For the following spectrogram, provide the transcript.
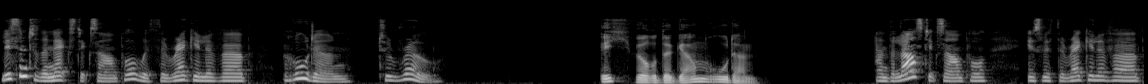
Listen to the next example with the regular verb rudern, to row. Ich würde gern rudern. And the last example is with the regular verb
